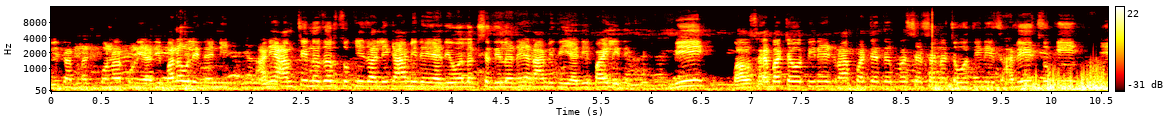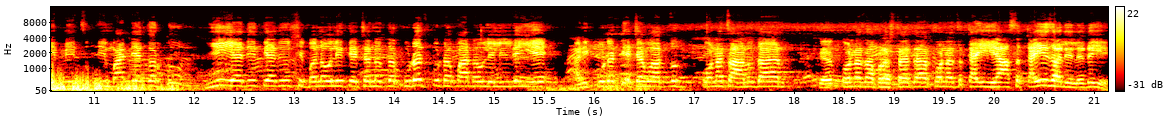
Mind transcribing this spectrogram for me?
विचार कोणा यादी बनवली त्यांनी? आणि आमची नजर चुकी झाली का आम्ही त्या यादीवर लक्ष दिलं नाही आणि आम्ही ती यादी पाहिली नाही. मी भाऊसाहेबाच्या वतीने ग्रामपंचायत प्रशासनाच्या वतीने झाली चुकी ही मी चुकी मान्य करतो. ही यादी त्या दिवशी बनवली त्याच्यानंतर कुठंच कुठं पाठवलेली नाहीये. आणि कुठं त्याच्या बाबतीत कोणाचं अनुदान कोणाचा भ्रष्टाचार कोणाचं काही हे असं काही झालेलं नाहीये.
